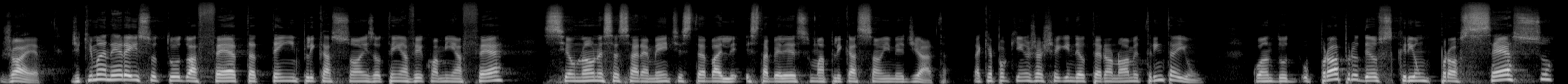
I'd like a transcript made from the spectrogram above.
Joia. De que maneira isso tudo afeta, tem implicações ou tem a ver com a minha fé, se eu não necessariamente estabeleço uma aplicação imediata? Daqui a pouquinho eu já chego em Deuteronômio 31, quando o próprio Deus cria um processo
